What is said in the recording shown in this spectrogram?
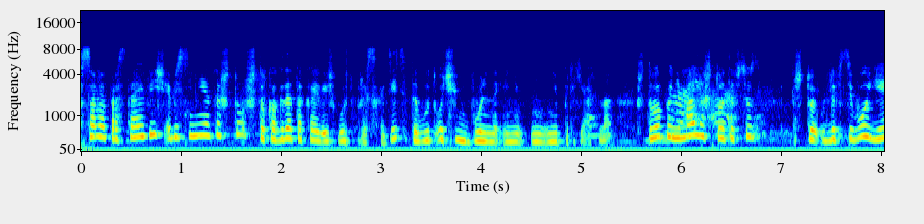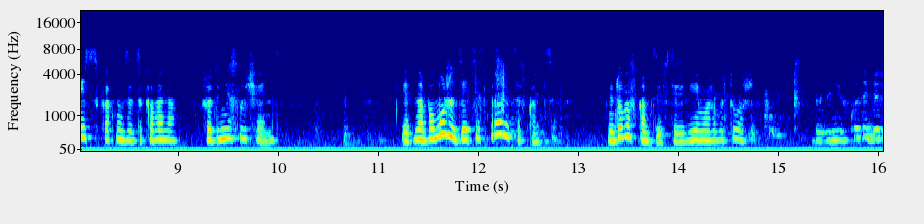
самая простая вещь, объяснение это что? Что когда такая вещь будет происходить, это будет очень больно и не, неприятно. Что мы понимали, что это все, что для всего есть, как называется, кавана, что это не случайность. Это нам поможет здесь исправиться в конце. Не только в конце, в середине, может быть, тоже. Это не какой-то идешь,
